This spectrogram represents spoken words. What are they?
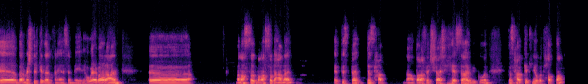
آه، برمجة الكتل خلينا نسميه. اللي هو عبارة عن آه، منصه منصة عمل بتستد تسحب عن طرف الشاشة اليسار بيكون تسحب كتلة وبتحطها.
